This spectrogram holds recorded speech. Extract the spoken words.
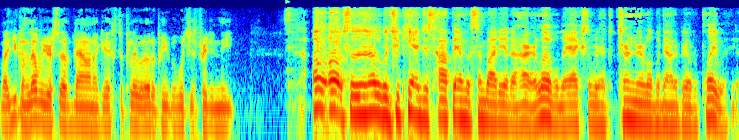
Like you can level yourself down, I guess, to play with other people, which is pretty neat. Oh, oh, so in other words, you can't just hop in with somebody at a higher level. They actually would have to turn their level down to be able to play with you.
